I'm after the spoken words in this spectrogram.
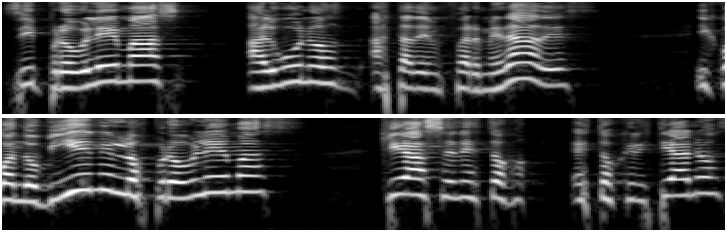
¿sí? Problemas, algunos hasta de enfermedades. Y cuando vienen los problemas, ¿qué hacen estos, estos cristianos?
